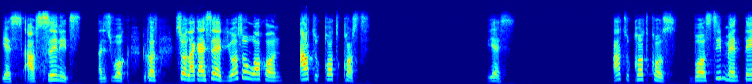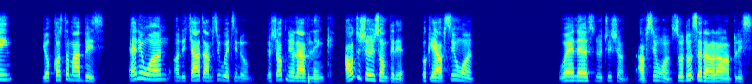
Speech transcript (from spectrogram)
Yes, I've seen it and it's work. Because so, like I said, you also work on how to cut costs. Yes. How to cut costs, but still maintain your customer base. Anyone on the chat, I'm still waiting. Oh, your shop NeoLife link. I want to show you something there. Okay, I've seen one. Wellness nutrition. I've seen one. So don't say another one, please.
